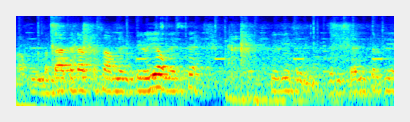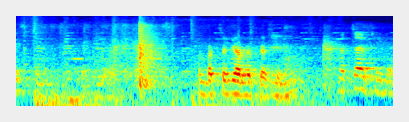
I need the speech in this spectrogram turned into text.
आपने बताया था डॉक्टर साहब ने पीड़िया हो गया इससे पीड़िया से कर दिया इसको बच्चे की हालत कैसी है? बच्चा ठीक है।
